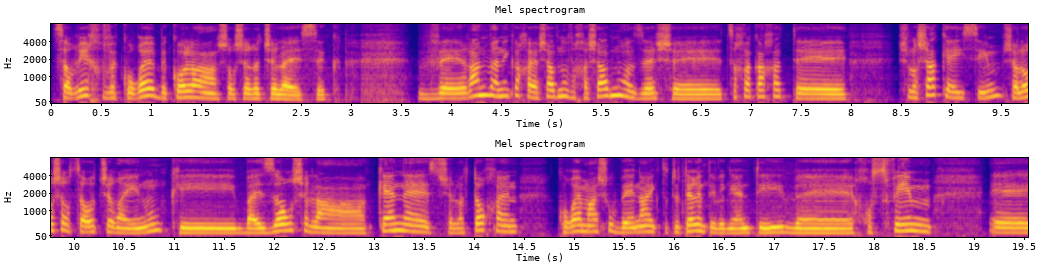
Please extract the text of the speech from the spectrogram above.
צריך וקורה בכל השרשרת של העסק. ורן ואני ככה ישבנו וחשבנו על זה שצריך לקחת אה, שלושה קייסים, שלוש הרצאות שראינו, כי באזור של הכנס, של התוכן, קורה משהו בעיניי קצת יותר אינטליגנטי, וחושפים אה,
